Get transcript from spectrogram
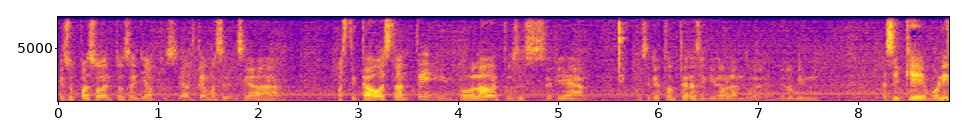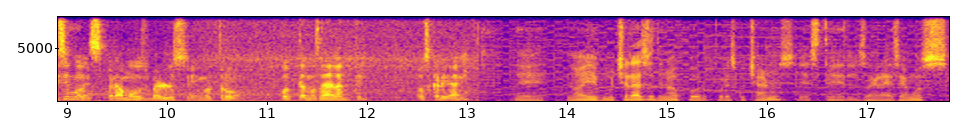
eso pasó, entonces ya, pues ya el tema se, se ha masticado bastante en todo lado, entonces sería, pues sería tontera seguir hablando de, de lo mismo. Así que buenísimo, esperamos verlos en otro podcast más adelante. Oscar y Dani. Eh, no, y muchas gracias de nuevo por, por escucharnos. Este, les agradecemos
